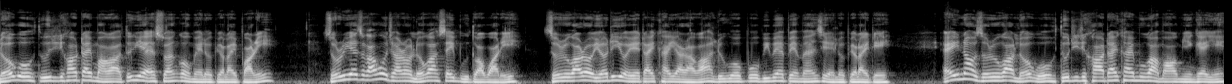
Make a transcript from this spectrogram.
လောကိုသူဒီတစ်ခေါက်တိုက်မှာကသူ့ရဲ့အစွမ်းကုန်ပဲလို့ပြောလိုက်ပါတယ်။ဇိုရိုရဲ့စကားကိုကြတော့လောကစိတ်ပူသွားပါတယ်။ဇိုရိုကတော့ယော်ဒီယော်ရဲ့တိုက်ခိုက်ရတာကလူကိုပို့ပြီးပဲပင်ပန်းစေတယ်လို့ပြောလိုက်တယ်။အဲဒီနောက်ဇိုရိုကလောကိုသူဒီတစ်ခါတိုက်ခိုက်မှုကမအောင်မြင်ခဲ့ရင်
